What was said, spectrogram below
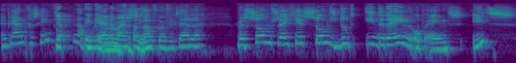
Heb jij hem gezien? Ja, nou, ik moet jij er maar eens wat over vertellen. Maar soms, weet je, soms doet iedereen opeens iets.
